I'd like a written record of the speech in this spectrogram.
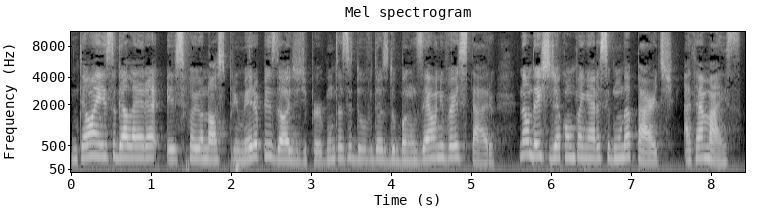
Então é isso, galera. Esse foi o nosso primeiro episódio de perguntas e dúvidas do Banzé Universitário. Não deixe de acompanhar a segunda parte. Até mais!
